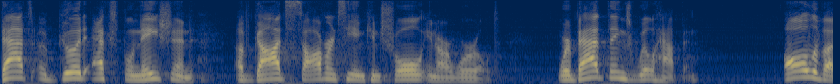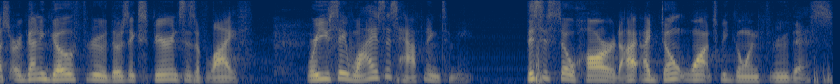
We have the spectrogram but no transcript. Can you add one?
that's a good explanation of God's sovereignty and control in our world, where bad things will happen all of us are going to go through those experiences of life where you say, Why is this happening to me? This is so hard. I, I don't want to be going through this.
